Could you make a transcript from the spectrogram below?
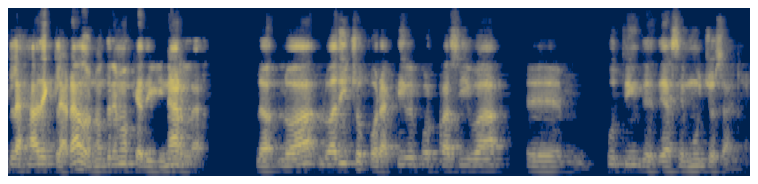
las ha declarado, no tenemos que adivinarlas. Lo, ha, dicho por activa y por pasiva eh, Putin desde hace muchos años.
